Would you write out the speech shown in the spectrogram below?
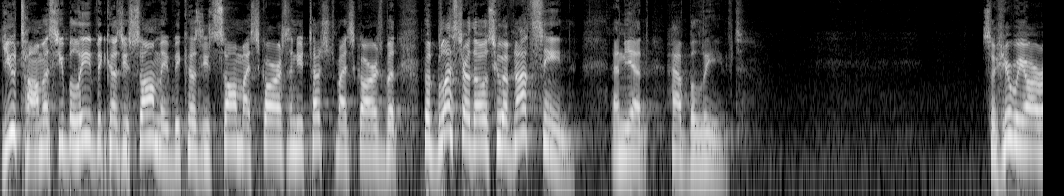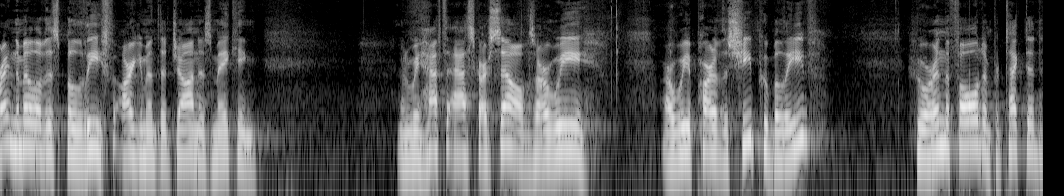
You, Thomas, you believe because you saw me, because you saw my scars and you touched my scars, but, but blessed are those who have not seen and yet have believed. So here we are, right in the middle of this belief argument that John is making. And we have to ask ourselves are we, are we a part of the sheep who believe, who are in the fold and protected,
